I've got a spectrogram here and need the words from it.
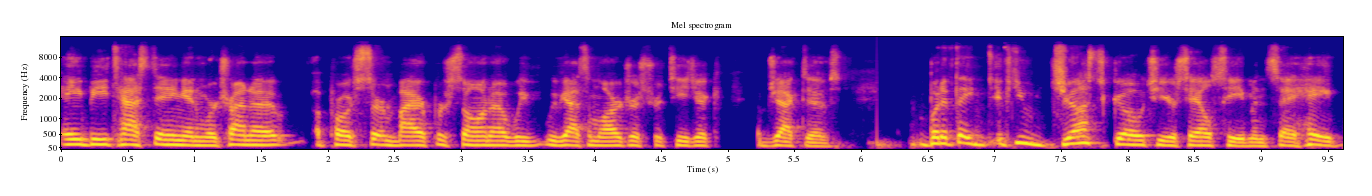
A B testing and we're trying to approach certain buyer persona. We've, we've got some larger strategic objectives. But if they if you just go to your sales team and say, hey,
